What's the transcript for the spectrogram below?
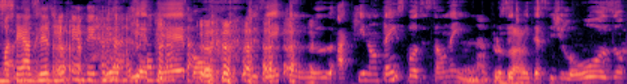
Uma até às vezes me ofender com E essa é, e é até comparação. bom dizer que uh, aqui não tem exposição nenhuma. Não. O procedimento é sigiloso,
